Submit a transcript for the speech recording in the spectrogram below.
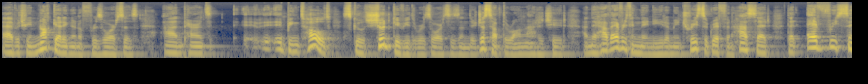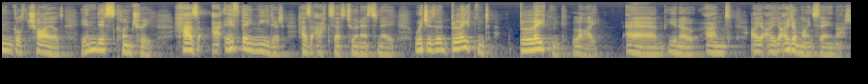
uh, between not getting enough resources and parents it being told schools should give you the resources and they just have the wrong attitude and they have everything they need. I mean, Teresa Griffin has said that every single child in this country has, if they need it, has access to an SNA, which is a blatant, blatant lie. Um, you know, and I, I, I, don't mind saying that.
